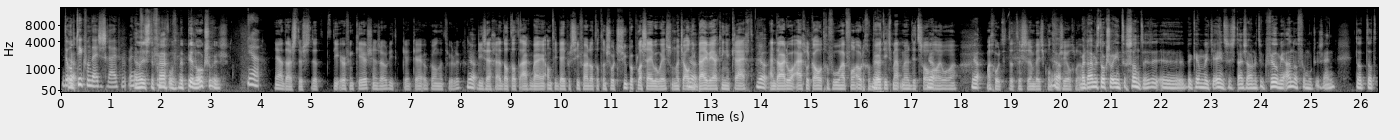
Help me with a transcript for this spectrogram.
de Ja. optiek van deze schrijver. En en dan is de vraag of het met pillen ook zo is. ja. Ja, daar is dus dat, die Irving Kirsch en zo, die ken, je ook wel natuurlijk. Ja. Die zeggen dat dat eigenlijk bij antidepressiva dat dat een soort super placebo is. Omdat je al Ja. die bijwerkingen krijgt. Ja, En daardoor eigenlijk al het gevoel hebt van, oh, er gebeurt iets met me. Dit zal wel heel... eh, ja. Maar goed, dat is een beetje controversieel geloof Maar ik. daarom is het ook zo interessant. Hè? Eh, ben ik helemaal met je eens. Dus daar zou natuurlijk veel meer aandacht voor moeten zijn. Dat, dat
